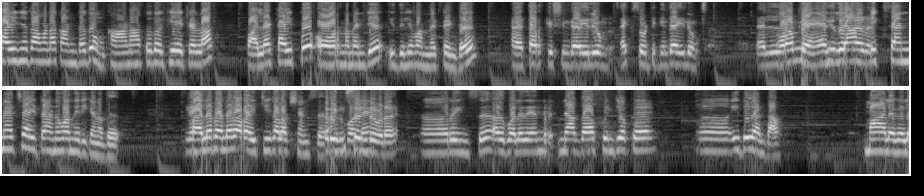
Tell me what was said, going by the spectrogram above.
കഴിഞ്ഞ തവണ കണ്ടതും കാണാത്തതും ഒക്കെ ആയിട്ടുള്ള പല ടൈപ്പ് ഓർണമെന്റ് ഇതിൽ വന്നിട്ടുണ്ട്. ടർക്കിഷിന്റെ ആയാലും എക്സോട്ടിക്കിന്റെ ആയാലും എല്ലാം മിക്സ് ആൻഡ് മാച്ച് ആയിട്ടാണ് വന്നിരിക്കുന്നത് പല പല വെറൈറ്റി കളക്ഷൻസ് റിങ്സ് അതുപോലെ നഗാസിന്റെ ഒക്കെ ഇത് കണ്ട? മാലകൾ.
